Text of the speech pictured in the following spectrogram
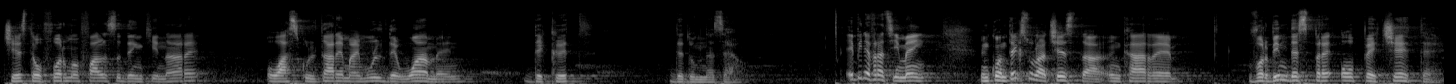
ci este o formă falsă de închinare, o ascultare mai mult de oameni decât de Dumnezeu. Ei bine, frații mei, în contextul acesta în care vorbim despre o pecete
